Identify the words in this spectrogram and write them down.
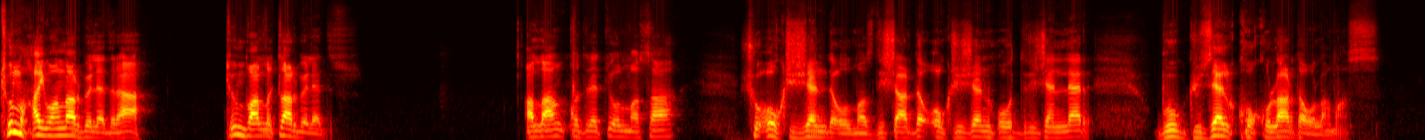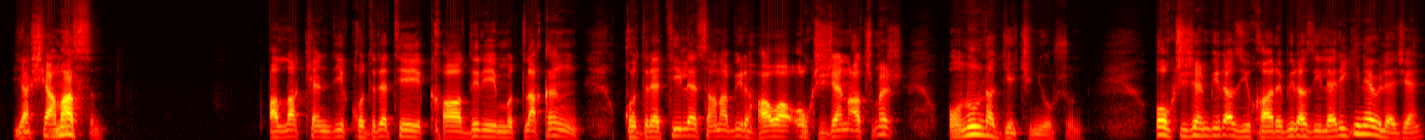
Tüm hayvanlar böyledir ha. Tüm varlıklar böyledir. Allah'ın kudreti olmasa şu oksijen de olmaz. Dışarıda oksijen, hidrojenler bu güzel kokular da olamaz. Yaşamazsın. Allah kendi kudreti, kadiri, mutlakın kudretiyle sana bir hava, oksijen açmış. Onunla geçiniyorsun. Oksijen biraz yukarı, biraz ileri yine öleceksin.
